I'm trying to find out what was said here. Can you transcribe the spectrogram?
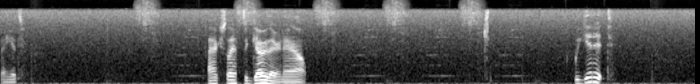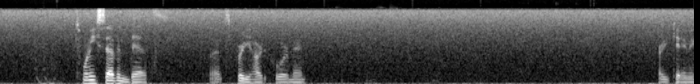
Dang it. I actually have to go there now. We get it. 27 deaths. That's pretty hardcore, man. Are you kidding me?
